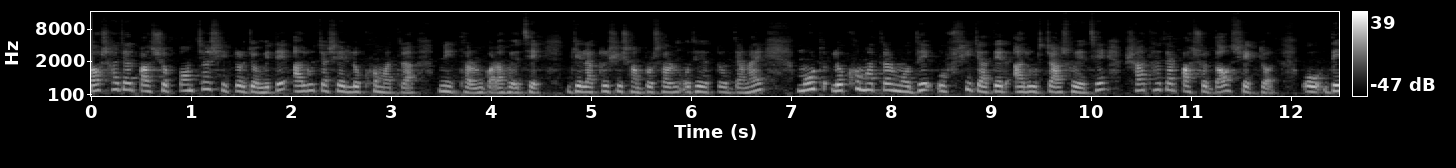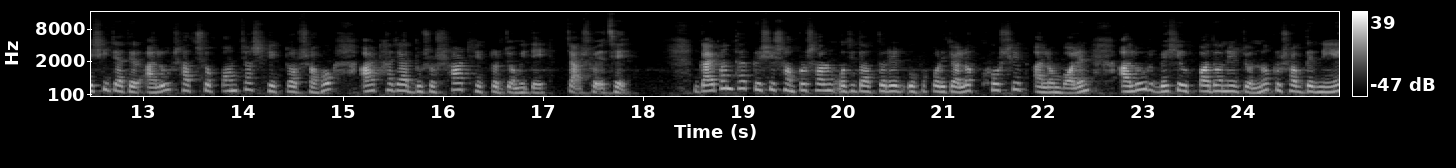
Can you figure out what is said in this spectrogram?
দশ হাজার পাঁচশো পঞ্চাশ হেক্টর জমিতে আলু চাষের লক্ষ্যমাত্রা নির্ধারণ করা হয়েছে। জেলা কৃষি সম্প্রসারণ অধিদপ্তর জানায়, মোট লক্ষ্যমাত্রার মধ্যে উফসি জাতের আলুর চাষ হয়েছে সাত হাজার পাঁচশো দশ হেক্টর ও দেশি জাতের আলু সাতশো পঞ্চাশ হেক্টর সহ আট হাজার দুশো ষাট হেক্টর জমিতে চাষ হয়েছে। গাইবান্ধা কৃষি সম্প্রসারণ অধিদপ্তরের উপপরিচালক খোরশিদ আলম বলেন, আলুর বেশি উৎপাদনের জন্য কৃষকদের নিয়ে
